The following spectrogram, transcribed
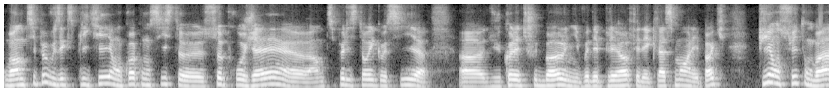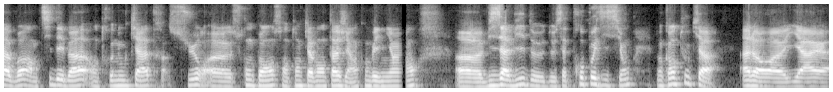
on va un petit peu vous expliquer en quoi consiste ce projet, un petit peu l'historique aussi du college football au niveau des playoffs et des classements à l'époque. Puis ensuite, on va avoir un petit débat entre nous quatre sur euh, ce qu'on pense en tant qu'avantage et inconvénient euh, vis-à-vis de, cette proposition. Donc en tout cas, alors euh, il y, a,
